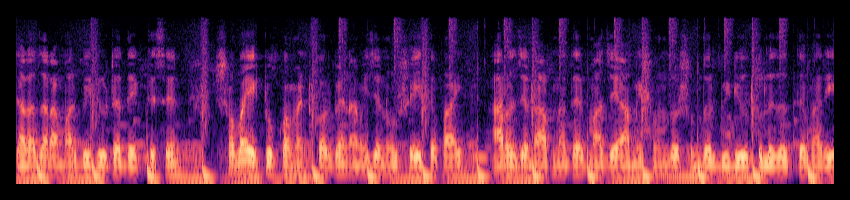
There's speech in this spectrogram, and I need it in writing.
যারা যারা আমার ভিডিওটা দেখতেছেন, সবাই একটু কমেন্ট করবেন, আমি যেন উৎসাহিত পাই। আরও যেন আপনাদের মাঝে আমি সুন্দর সুন্দর ভিডিও তুলে ধরতে পারি।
